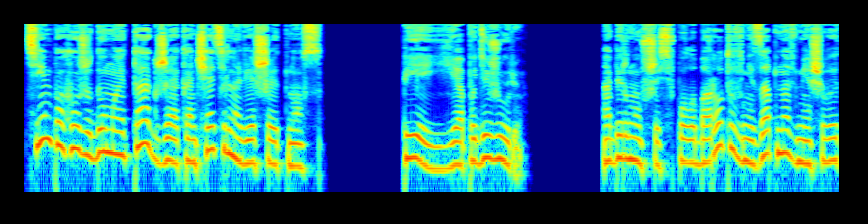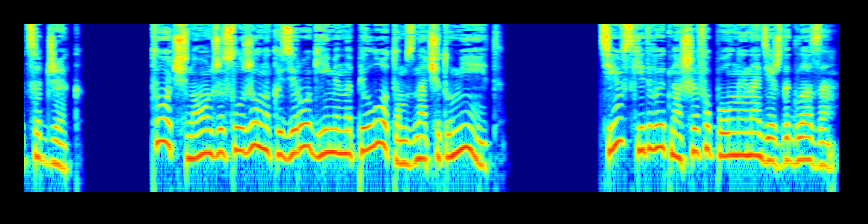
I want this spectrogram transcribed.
Тим, похоже, думает так же и окончательно вешает нос. «Пей, я подежурю». Обернувшись в полоборота, внезапно вмешивается Джек. «Точно, он же служил на Козероге именно пилотом, значит, умеет». Тим вскидывает на шефа полные надежды глаза.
